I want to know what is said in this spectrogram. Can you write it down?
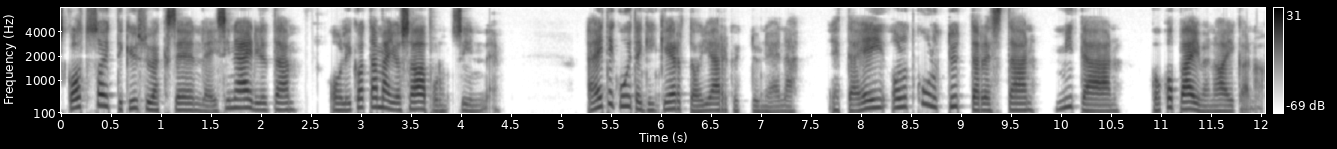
Scott soitti kysyäkseen Leisin äidiltä, oliko tämä jo saapunut sinne. Äiti kuitenkin kertoi järkyttyneenä, että ei ollut kuullut tyttärestään mitään koko päivän aikana.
